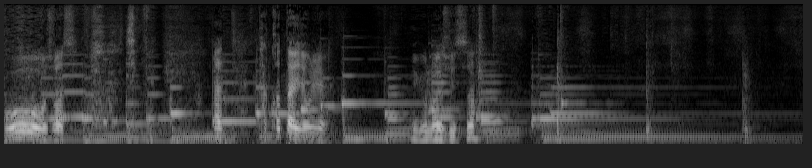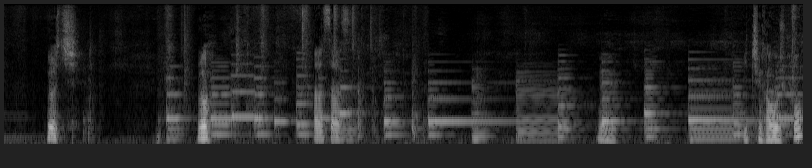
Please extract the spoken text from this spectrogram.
오, 좋았어. 아, 다 컸다, 이제 올려. 여기 올라갈 수 있어? 그렇지. 어? 알았어, 알았어. 왜? 2층 가고 싶어?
